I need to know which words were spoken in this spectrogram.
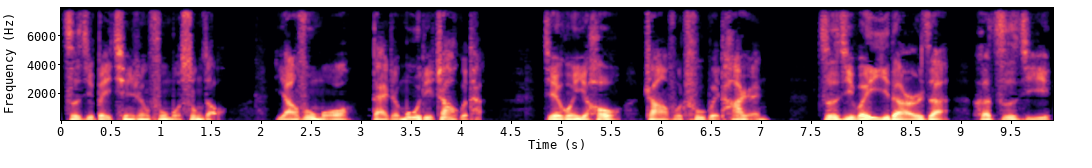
自己被亲生父母送走，养父母带着目的照顾她，结婚以后丈夫出轨他人，自己唯一的儿子和自己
